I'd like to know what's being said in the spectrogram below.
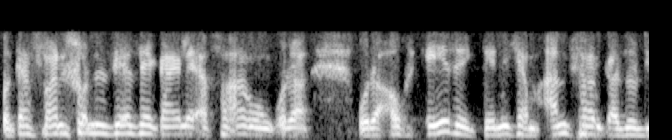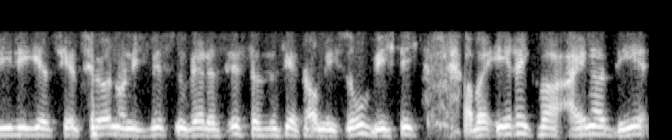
Und das war schon eine sehr, sehr geile Erfahrung. Oder, oder auch Erik, den ich am Anfang, also die, die jetzt, jetzt hören und nicht wissen, wer das ist, das ist jetzt auch nicht so wichtig. Aber Erik war einer der,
